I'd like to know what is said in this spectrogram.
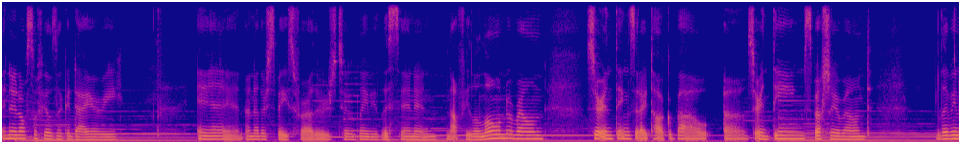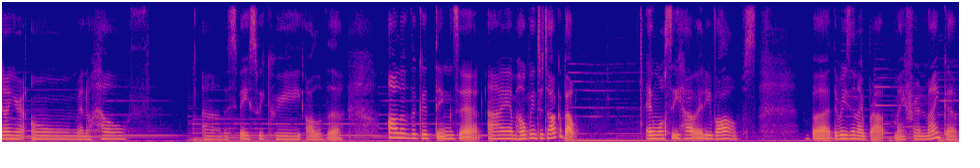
And it also feels like a diary and another space for others to maybe listen and not feel alone around certain things that I talk about, uh, certain themes, especially around living on your own, mental health, uh, the space we create, all of the all of the good things that I am hoping to talk about. And we'll see how it evolves. But the reason I brought my friend Mike up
